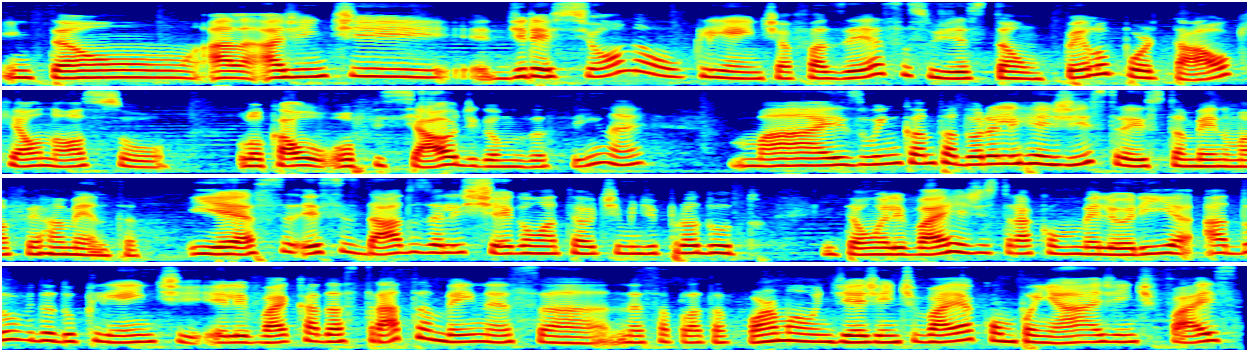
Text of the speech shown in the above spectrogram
Então, a, a gente direciona o cliente a fazer essa sugestão pelo portal, que é o nosso local oficial, digamos assim, né? Mas o encantador ele registra isso também numa ferramenta. E essa- esses dados eles chegam até o time de produto. Então ele vai registrar como melhoria a dúvida do cliente, ele vai cadastrar também nessa, nessa plataforma onde a gente vai acompanhar, a gente faz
